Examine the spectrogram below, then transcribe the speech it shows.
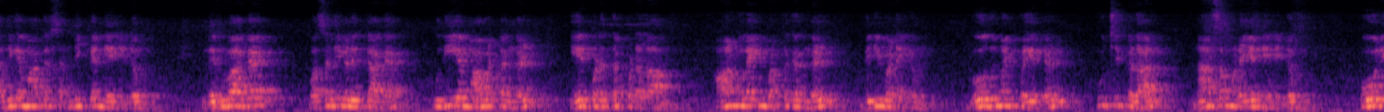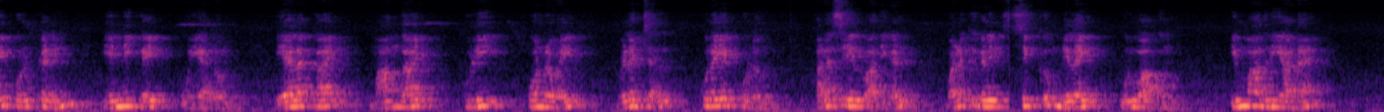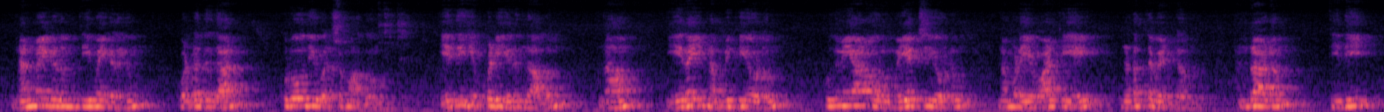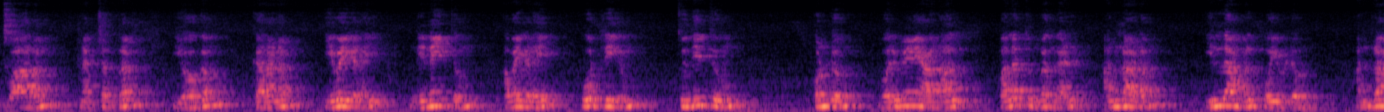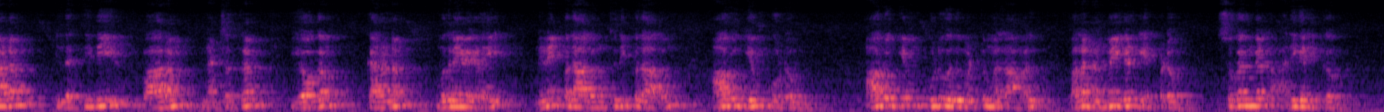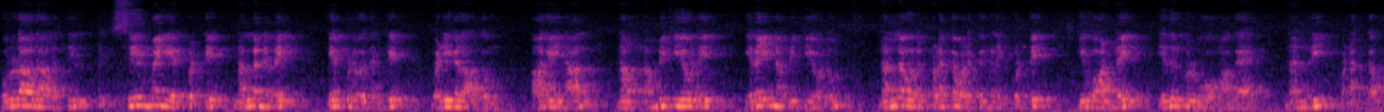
அதிகமாக சந்திக்க நேரிடும். நிர்வாக வசதிகளுக்காக புதிய மாவட்டங்கள் ஏற்படுத்தப்படலாம். ஆன்லைன் வர்த்தகங்கள் விரிவடையும். கோதுமை பயிர்கள் பூச்சிக்களால் நாசமடைய நேரிடும். போலி பொருட்களின் எண்ணிக்கை உயரும். ஏலக்காய் மாங்காய் புளி போன்றவை விளைச்சல் குறையக்கூடும். அரசியல்வாதிகள் வழக்குகளில் சிக்கும் நிலை உருவாகும். இம்மாதிரியான நன்மைகளும் தீமைகளையும் கொண்டதுதான் குரோதி வருஷம் ஆகும் எது எப்படி இருந்தாலும் நாம் இறை நம்பிக்கையோடும் புதுமையான ஒரு முயற்சியோடும் நம்முடைய வாழ்க்கையை நடத்த வேண்டும். அன்றாடம் திதி வாரம் நட்சத்திரம் யோகம் கரணம் இவைகளை நினைத்தும் அவைகளை போற்றியும் துதித்தும் கொண்டும் வறுமையானால் பல துன்பங்கள் அன்றாடம் இல்லாமல் போய்விடும். அன்றாடம் இந்த திதி வாரம் நட்சத்திரம் யோகம் கரணம் முதலியவைகளை நினைப்பதாலும் துதிப்பதாலும் ஆரோக்கியம் கூடும். ஆரோக்கியம் கூடுவது மட்டுமல்லாமல் பல நன்மைகள் ஏற்படும். சுகங்கள் அதிகரிக்கும். பொருளாதாரத்தில் சீர்மை ஏற்பட்டு நல்ல நிலை ஏற்படுவதற்கு வழிகளாகும். ஆகையினால் நாம் நம்பிக்கையோடு இறை நம்பிக்கையோடும் நல்ல ஒரு பழக்க வழக்கங்களை கொண்டு இவ்வாண்டை எதிர்கொள்வோமாக. நன்றி வணக்கம்.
